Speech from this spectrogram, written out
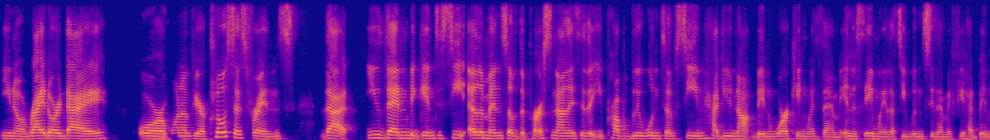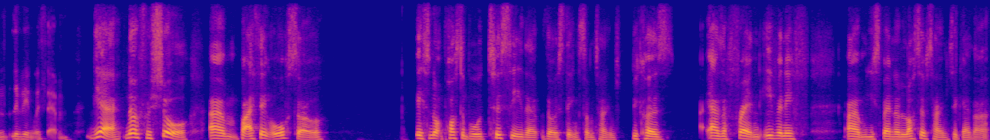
you know, ride or die or mm-hmm. one of your closest friends, that you then begin to see elements of the personality that you probably wouldn't have seen had you not been working with them in the same way that you wouldn't see them if you had been living with them. Yeah, no, for sure. Um, but I think also it's not possible to see that those things sometimes because as a friend even if um, you spend a lot of time together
